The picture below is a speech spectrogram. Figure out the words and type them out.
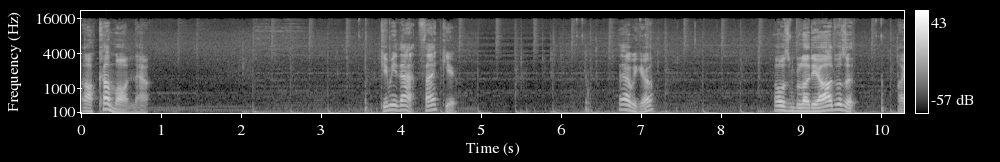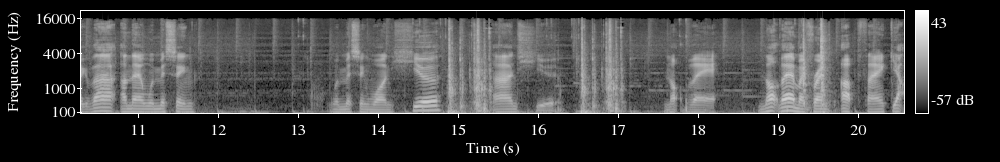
Oh, come on now. Give me that. Thank you. There we go. That wasn't bloody hard, was it? Like that. And then we're missing... We're missing one here. And here. Not there. Not there, my friend. Up, thank ya.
